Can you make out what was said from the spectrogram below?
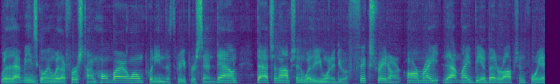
whether that means going with our first-time home buyer loan, putting the three percent down that's an option. Whether you want to do a fixed rate or an arm rate, that might be a better option for you.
